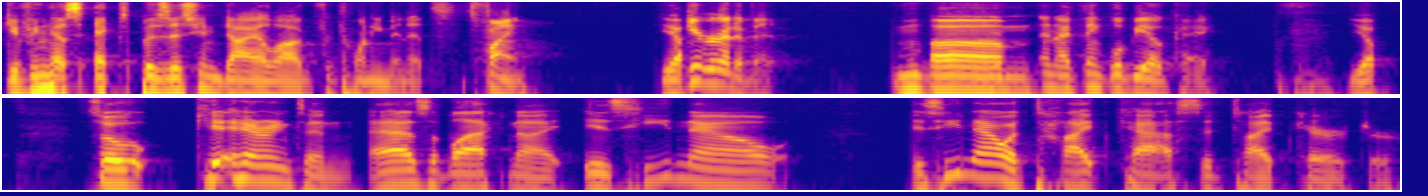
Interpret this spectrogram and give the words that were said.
giving us exposition dialogue for 20 minutes. It's fine. Yep. Get rid of it. Um. and I think we'll be okay. Yep. So Kit Harington as a Black Knight is he now? Is he now a typecasted type character?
